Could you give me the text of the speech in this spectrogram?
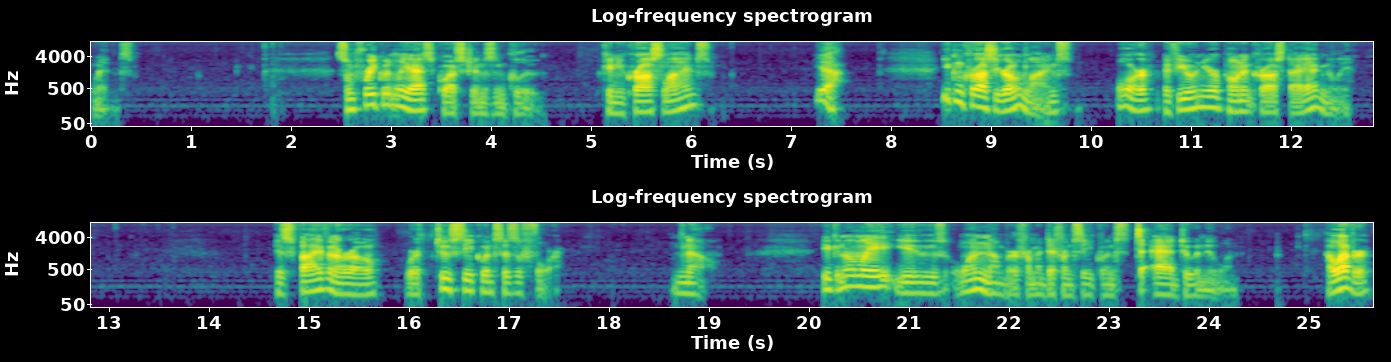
wins. Some frequently asked questions include Can you cross lines? Yeah. You can cross your own lines, or if you and your opponent cross diagonally. Is five in a row worth two sequences of four? No. You can only use one number from a different sequence to add to a new one. However,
